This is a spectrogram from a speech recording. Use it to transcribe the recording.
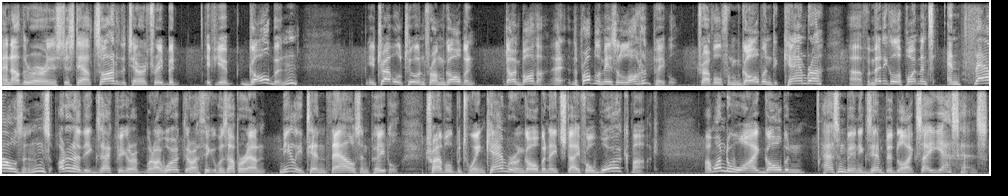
and other areas just outside of the territory. But if you're Goulburn, you travel to and from Goulburn, don't bother. Uh, the problem is a lot of people travel from Goulburn to Canberra uh, for medical appointments, and thousands, I don't know the exact figure, when I worked there, I think it was up around nearly 10,000 people travel between Canberra and Goulburn each day for work, Mark. I wonder why Goulburn hasn't been exempted like, say, Yass has.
